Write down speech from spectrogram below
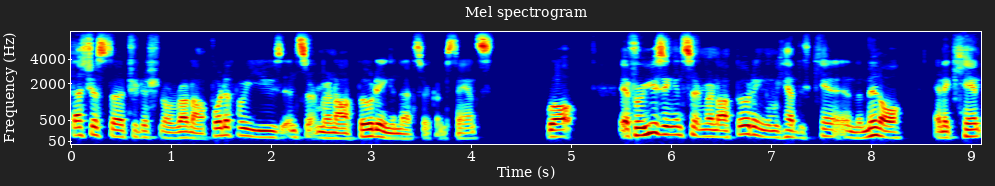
that's just a traditional runoff. What if we use instant runoff voting in that circumstance? Well, if we're using instant runoff voting and we have this candidate in the middle and a can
